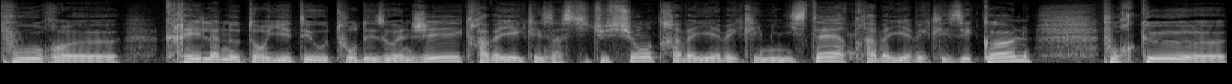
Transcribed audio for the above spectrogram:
pour euh, créer la notoriété autour des ONG, travailler avec les institutions, travailler avec les ministères, travailler avec les écoles, pour que euh,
